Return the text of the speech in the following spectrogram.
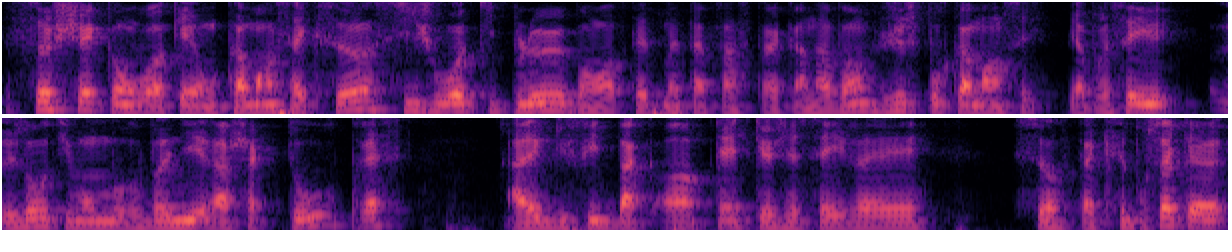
ça, je sais qu'on va, ok, on commence avec ça. Si je vois qu'il pleut, on va peut-être mettre un fast track en avant, juste pour commencer. Puis après ça, eux autres, ils vont me revenir à chaque tour, presque, avec du feedback. Ah, peut-être que j'essayerai ça. Fait que c'est pour ça que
